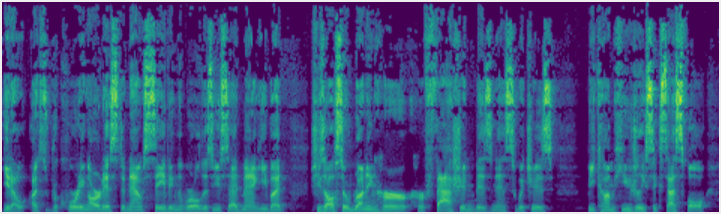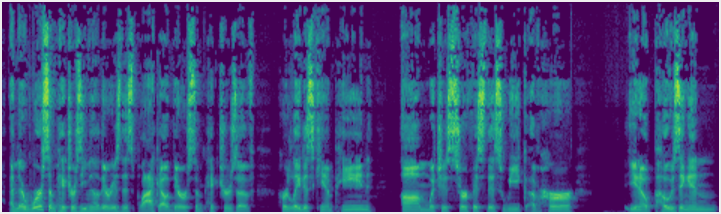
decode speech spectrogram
you know, a recording artist and now saving the world, as you said, Maggie, but she's also running her her fashion business, which has become hugely successful. And there were some pictures, even though there is this blackout, there were some pictures of her latest campaign um, which is surfaced this week of her, you know, posing in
